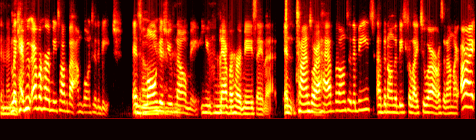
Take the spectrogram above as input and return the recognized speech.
like have you ever heard me talk about I'm going to the beach? As no, long as you've known me, you've never heard me say that. And times where I mm. have gone to the beach, I've been on the beach for like two hours, and I'm like, "All right,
